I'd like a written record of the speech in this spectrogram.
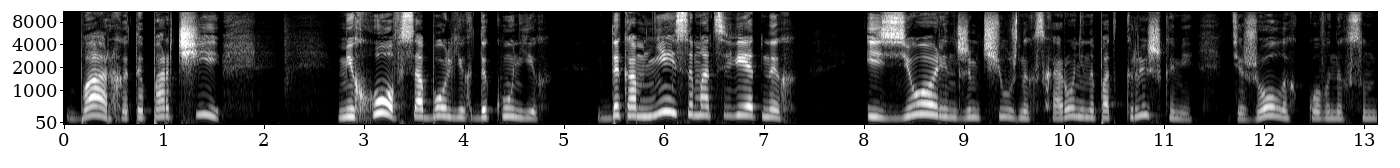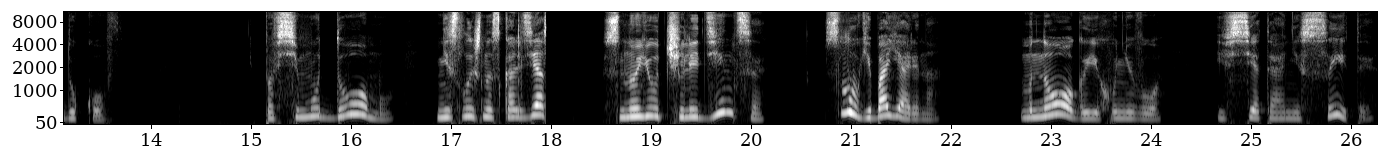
бархата, парчи, мехов собольих да куньих, да камней самоцветных, и зерен жемчужных схоронено под крышками тяжелых кованых сундуков. По всему дому, неслышно скользя, снуют челединцы, слуги боярина. Много их у него, и все-то они сыты,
